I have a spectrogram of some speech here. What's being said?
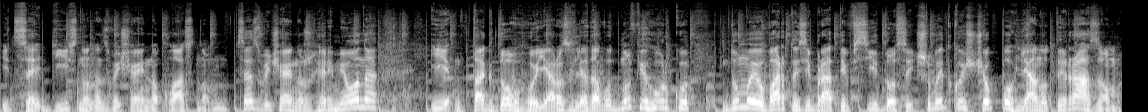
і це дійсно надзвичайно класно. Це, звичайно ж, Герміона. І так довго я розглядав одну фігурку. Думаю, варто зібрати всі досить швидко, щоб поглянути разом.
